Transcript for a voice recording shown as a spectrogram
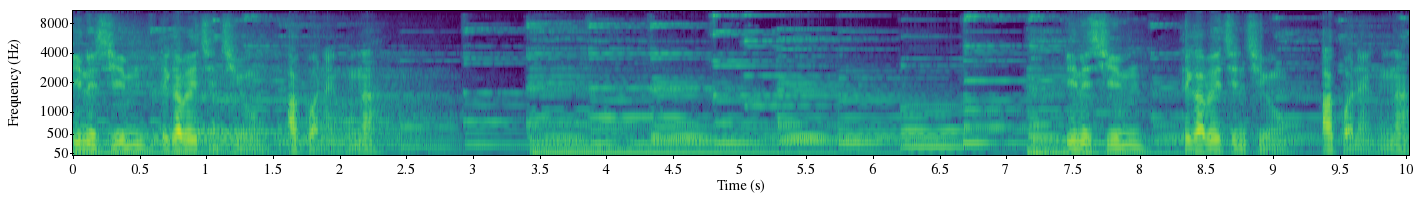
因的心得甲要亲像阿悬的园仔，因的心得甲要亲像阿悬的园仔。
